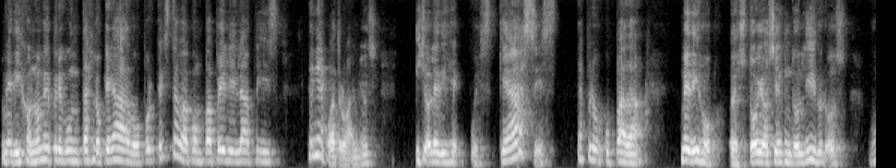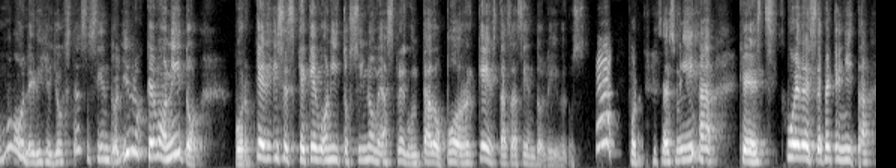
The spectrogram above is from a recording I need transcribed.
me dijo, no me preguntas lo que hago, porque estaba con papel y lápiz, tenía cuatro años, y yo le dije, pues, ¿qué haces? Ya preocupada, me dijo, estoy haciendo libros. Oh, le dije yo, ¿estás haciendo libros? ¡Qué bonito! ¿Por qué dices que qué bonito si no me has preguntado por qué estás haciendo libros? Porque esa es mi hija que fue desde pequeñita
